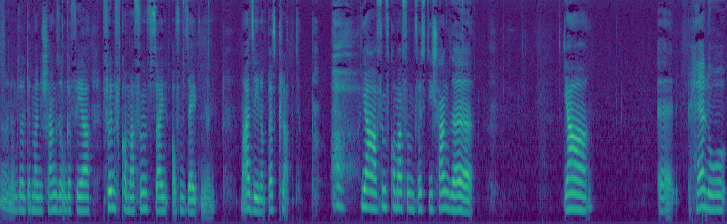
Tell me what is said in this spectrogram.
ja, dann sollte meine Chance ungefähr 5,5 sein auf dem seltenen. Mal sehen, ob das klappt. Ja, 5,5 ist die Chance. Ja. Äh, hallo.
